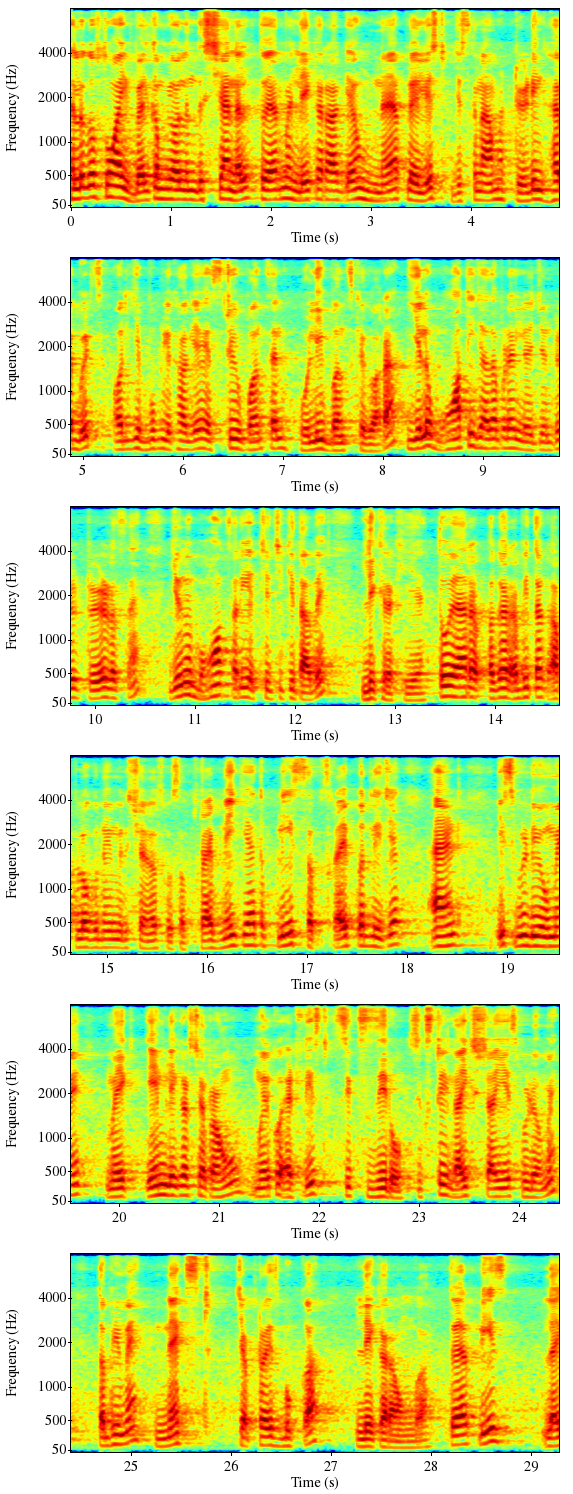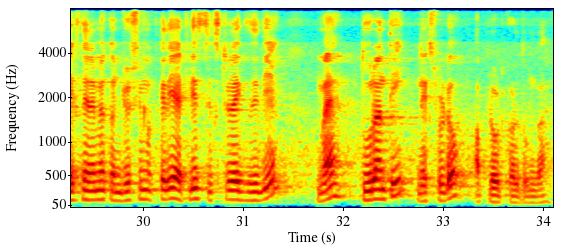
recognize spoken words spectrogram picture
Hello दोस्तों I welcome you all in this channel तो यार, मैं लेकर आ गया हूँ नया प्लेलिस्ट जिसका नाम है ट्रेडिंग हैबिट्स और ये बुक लिखा गया है Steve Bunce and Holly Bunce के द्वारा। ये लोग बहुत ही ज़्यादा बड़े लेजेंडरी ट्रेडर्स हैं, जिन्होंने बहुत सारी अच्छी अच्छी किताबें लिख रखी है। तो यार, अगर अभी तक आप लोगों ने मेरे चैनल्स को सब्सक्राइब नहीं किया है तो प्लीज़ सब्सक्राइब कर लीजिए। एंड इस वीडियो में मैं एक एम लेकर चल रहा हूँ। मेरे को at least six zero sixty likes चाहिए इस वीडियो में, तभी मैं नेक्स्ट चैप्टर इस बुक का लेकर आऊँगा। तो यार प्लीज़ लाइक्स देने में कंजूसी मत करिए एटलीस्ट सिक्सटी लाइक्स दीजिए, मैं तुरंत ही नेक्स्ट वीडियो अपलोड कर दूँगा।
